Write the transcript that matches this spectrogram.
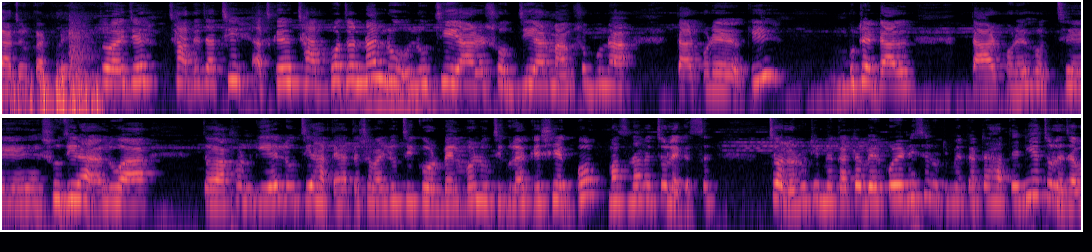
গাজর কাটবে। তো এই যে ছাদে যাচ্ছি। আজকে ছাদ ভোজন না লুচি আর সবজি আর মাংস ভুনা। তারপরে কি? বুটের ডাল। তারপরে হচ্ছে সুজির হালুয়া। তো এখন গিয়ে লুচি, হাতে হাতে সবাই লুচি কর বেলবো লুচিগুলোকে সেঁকবো। মাসনামে চলে গেছে। চলো রুটি মেকারটা বের করে নিছি রুটি মেকারটা হাতে নিয়ে চলে যাব।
